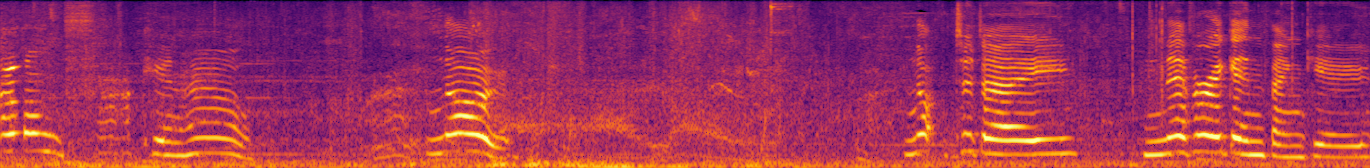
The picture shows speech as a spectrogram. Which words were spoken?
Oh fucking hell. No. Not today. Never again, thank you.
